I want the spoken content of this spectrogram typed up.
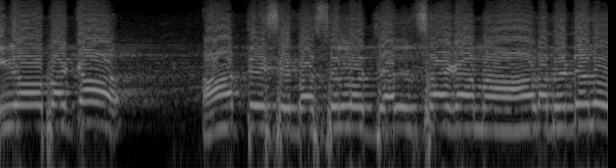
ఇంకో పక్క ఆర్టీసీ బస్సుల్లో జల్సాగా మా ఆడబిడ్డలు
